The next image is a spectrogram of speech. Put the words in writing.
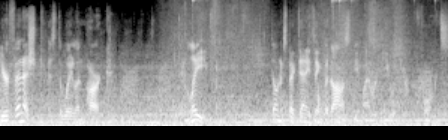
You're finished, Mr. Waylon Park. You can leave. Don't expect anything but honesty in my review of your performance.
